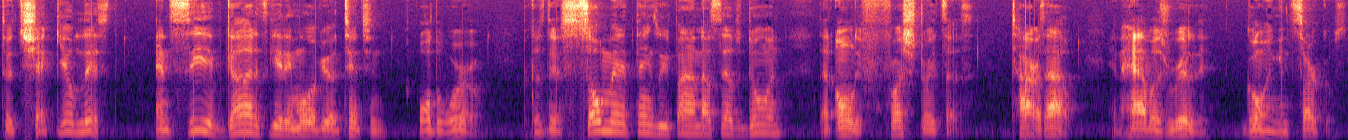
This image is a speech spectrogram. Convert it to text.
to check your list and see if God is getting more of your attention or the world. Because there's so many things we find ourselves doing that only frustrates us, tires out, and have us really going in circles.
